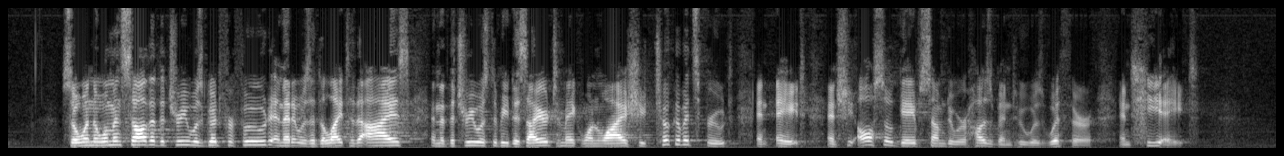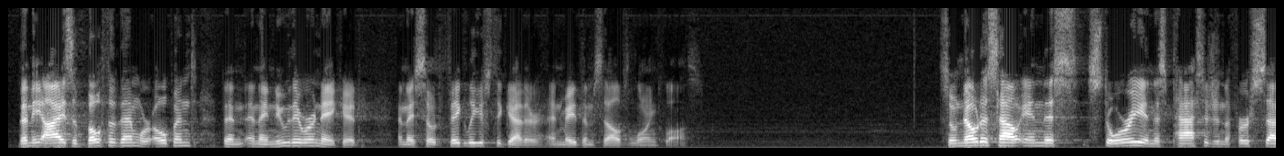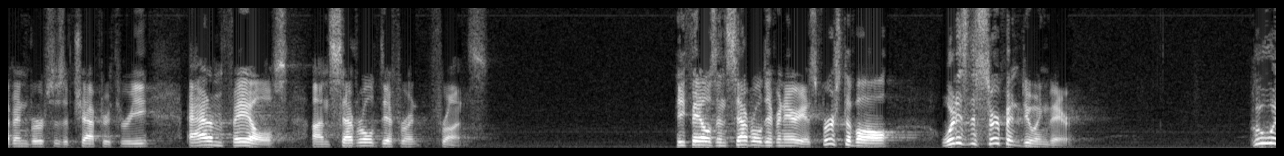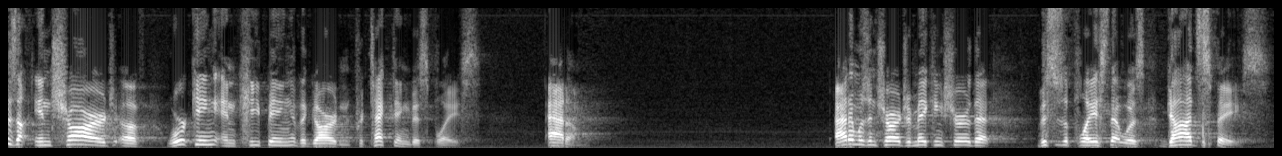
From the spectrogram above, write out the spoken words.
So when the woman saw that the tree was good for food, and that it was a delight to the eyes, and that the tree was to be desired to make one wise, she took of its fruit and ate, and she also gave some to her husband who was with her, and he ate. Then the eyes of both of them were opened, and they knew they were naked, and they sewed fig leaves together and made themselves loincloths. So notice how in this story, in this passage, in the first seven verses of chapter 3, Adam fails on several different fronts. He fails in several different areas. First of all, what is the serpent doing there? Who was in charge of working and keeping the garden, protecting this place? Adam. Adam was in charge of making sure that this is a place that was God's space.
